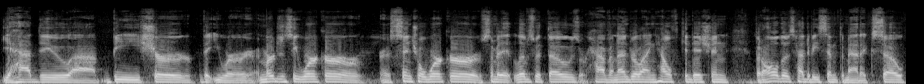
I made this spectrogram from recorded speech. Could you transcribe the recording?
You had to uh, be sure that you were an emergency worker or, essential worker or somebody that lives with those or have an underlying health condition. But all those had to be symptomatic. So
